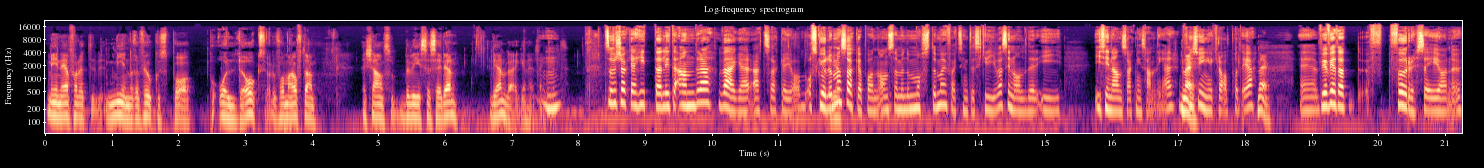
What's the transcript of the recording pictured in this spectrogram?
min erfarenhet mindre fokus på, på ålder också. Då får man ofta en chans att bevisa sig den, den vägen helt enkelt. Mm. Så försöka hitta lite andra vägar att söka jobb. Och skulle yes. man söka på annonser, men då måste man ju faktiskt inte skriva sin ålder i, i sina ansökningshandlingar. Det Nej. finns ju inget krav på det. Nej. Eh, för jag vet att förr säger jag nu,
